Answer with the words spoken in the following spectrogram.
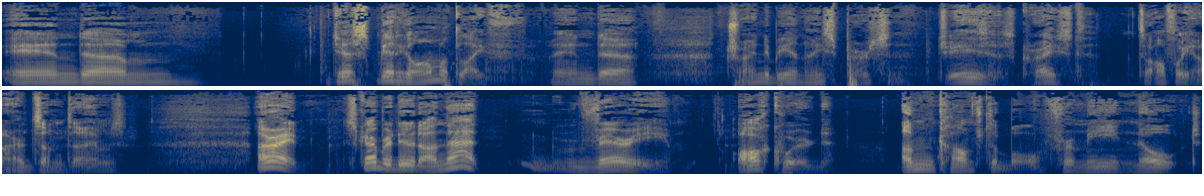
And um, just getting on with life and uh, trying to be a nice person. Jesus Christ. It's awfully hard sometimes. All right, Scarborough Dude, on that very awkward uncomfortable for me note.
